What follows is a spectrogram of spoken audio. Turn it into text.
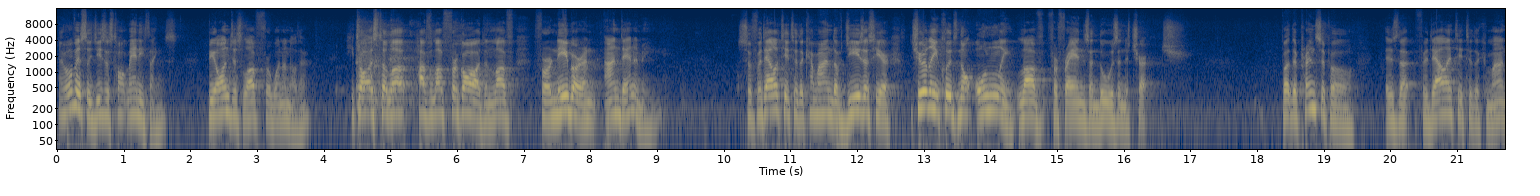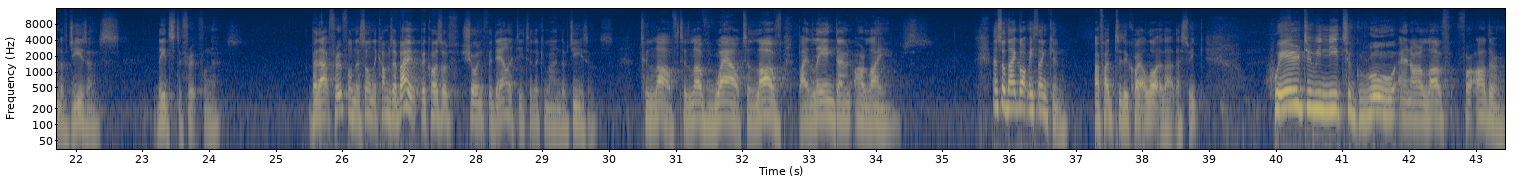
Now, obviously, Jesus taught many things beyond just love for one another. He taught us to love, have love for God and love for neighbor and, and enemy. So, fidelity to the command of Jesus here surely includes not only love for friends and those in the church, but the principle is that fidelity to the command of Jesus leads to fruitfulness. But that fruitfulness only comes about because of showing fidelity to the command of Jesus. To love, to love well, to love by laying down our lives. And so that got me thinking. I've had to do quite a lot of that this week. Where do we need to grow in our love for others?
